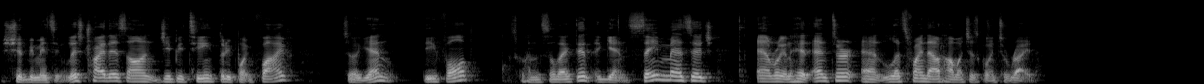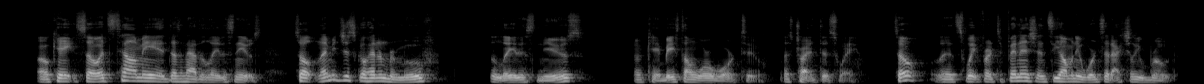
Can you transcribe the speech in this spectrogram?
should be missing. Let's try this on GPT 3.5. So again, default, let's go ahead and select it. Again, same message, and we're gonna hit enter, and let's find out how much it's going to write. Okay, so it's telling me it doesn't have the latest news. So let me just go ahead and remove the latest news. Okay, based on World War II. Let's try it this way. So let's wait for it to finish and see how many words it actually wrote.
